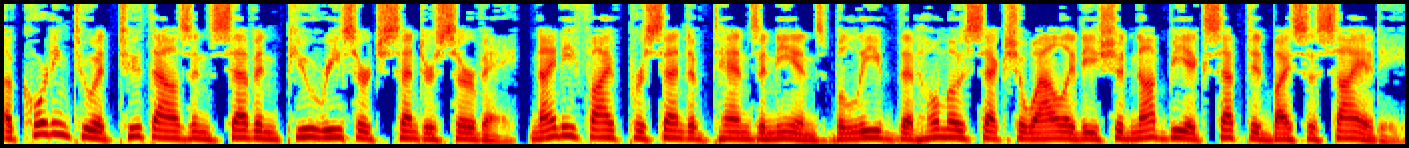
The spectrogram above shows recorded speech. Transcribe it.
According to a 2007 Pew Research Center survey, 95% of Tanzanians believed that homosexuality should not be accepted by society.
